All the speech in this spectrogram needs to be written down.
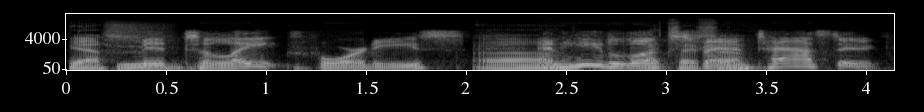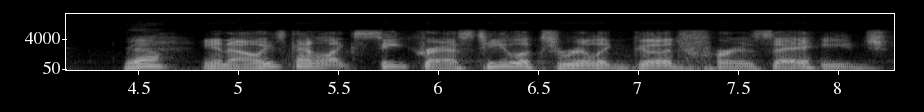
yes. mid to late 40s, Um, and he looks say so. fantastic. Yeah. You know, he's kind of like Seacrest. He looks really good for his age.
